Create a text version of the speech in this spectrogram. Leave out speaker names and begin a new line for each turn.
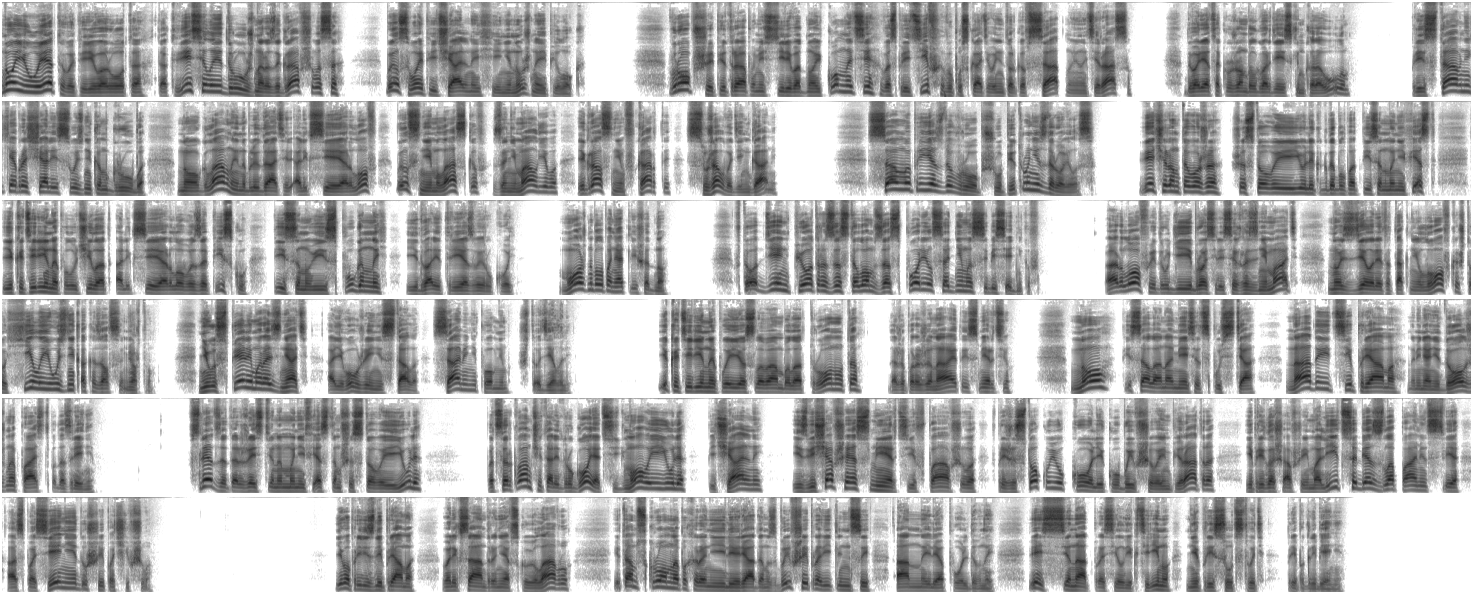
Но и у этого переворота, так весело и дружно разыгравшегося, был свой печальный и ненужный эпилог. В ропше Петра поместили в одной комнате, воспретив выпускать его не только в сад, но и на террасу. Дворец окружен был гвардейским караулом. Приставники обращались с узником грубо, но главный наблюдатель Алексей Орлов был с ним ласков, занимал его, играл с ним в карты, сужал его деньгами. С самого приезда в Ропшу Петру не здоровилось. Вечером того же 6 июля, когда был подписан манифест, Екатерина получила от Алексея Орлова записку, писанную испуганной и едва ли трезвой рукой. Можно было понять лишь одно. В тот день Петр за столом заспорил с одним из собеседников. Орлов и другие бросились их разнимать, но сделали это так неловко, что хилый узник оказался мертвым. Не успели мы разнять, а его уже и не стало. Сами не помним, что делали. Екатерина, по ее словам, была тронута, даже поражена этой смертью. Но, писала она месяц спустя, надо идти прямо, на меня не должно пасть подозрение. Вслед за торжественным манифестом 6 июля по церквам читали другой от 7 июля, печальный, извещавший о смерти впавшего в прижестокую колику бывшего императора и приглашавший молиться без злопамятствия о спасении души почившего. Его привезли прямо в Александро-Невскую лавру, и там скромно похоронили рядом с бывшей правительницей Анной Леопольдовной. Весь Сенат просил Екатерину не присутствовать при погребении.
